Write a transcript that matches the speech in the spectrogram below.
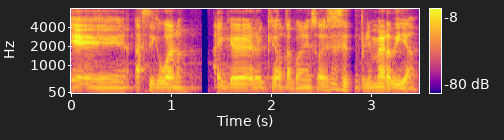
Eh, así que bueno, hay que ver qué onda con eso. Ese es el primer día.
